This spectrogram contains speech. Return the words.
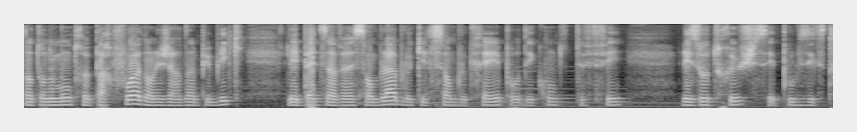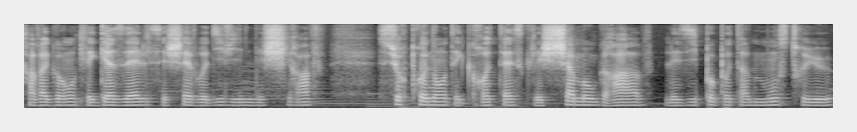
dont on nous montre parfois dans les jardins publics les bêtes invraisemblables qu'ils semblent créer pour des contes de fées, les autruches, ces poules extravagantes, les gazelles, ces chèvres divines, les girafes surprenantes et grotesques, les chameaux graves, les hippopotames monstrueux,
